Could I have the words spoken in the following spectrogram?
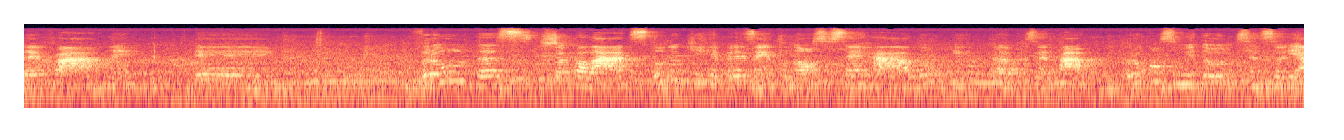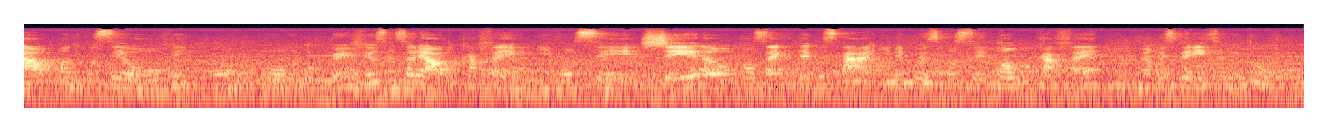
levar né, é, frutas, chocolates, tudo que representa o nosso cerrado para apresentar para o consumidor sensorial quando você ouve o, o, perfil sensorial do café e você cheira ou consegue degustar e depois você toma o café, é uma experiência muito única.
